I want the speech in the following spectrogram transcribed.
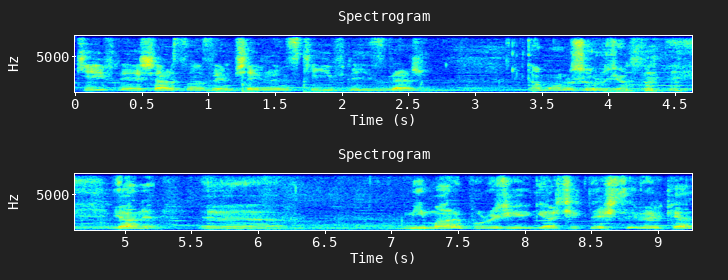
keyifle yaşarsınız hem çevreniz keyifle izler. Tam onu soracaktım. yani e, mimari projeyi gerçekleştirirken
